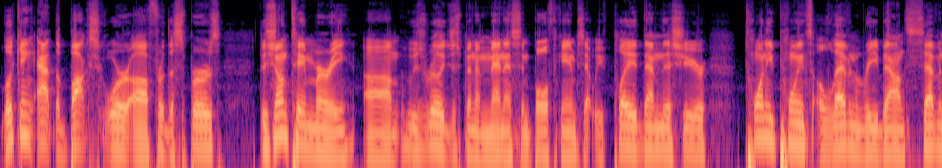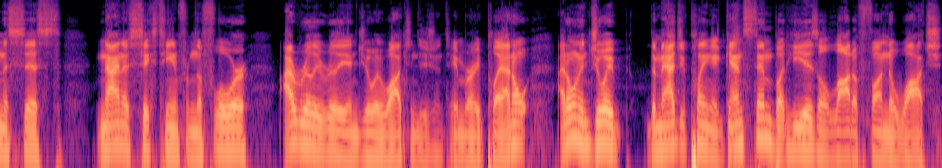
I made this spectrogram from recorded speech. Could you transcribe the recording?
Looking at the box score uh, for the Spurs, Dejounte Murray, um, who's really just been a menace in both games that we've played them this year, 20 points, 11 rebounds, seven assists, nine of 16 from the floor. I really, really enjoy watching Dejounte Murray play. I don't, I don't enjoy the Magic playing against him, but he is a lot of fun to watch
